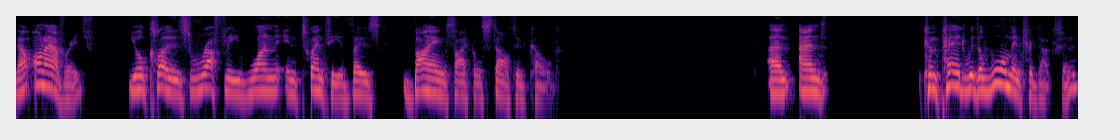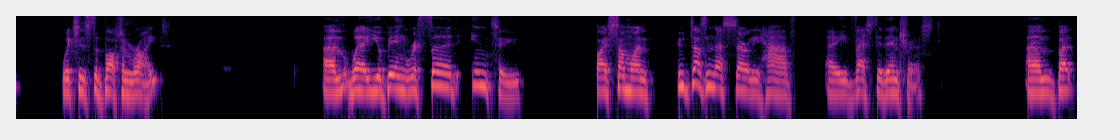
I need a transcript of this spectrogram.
Now, on average, you'll close roughly one in 20 of those buying cycles started cold. Um, and compared with a warm introduction, which is the bottom right, um, where you're being referred into by someone who doesn't necessarily have a vested interest. Um, but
